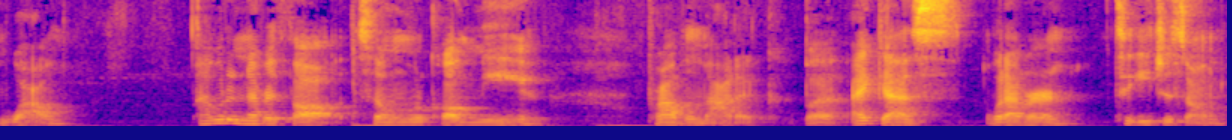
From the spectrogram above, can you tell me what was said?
Wow. I would have never thought someone would call me problematic, but I guess, whatever, to each his own.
